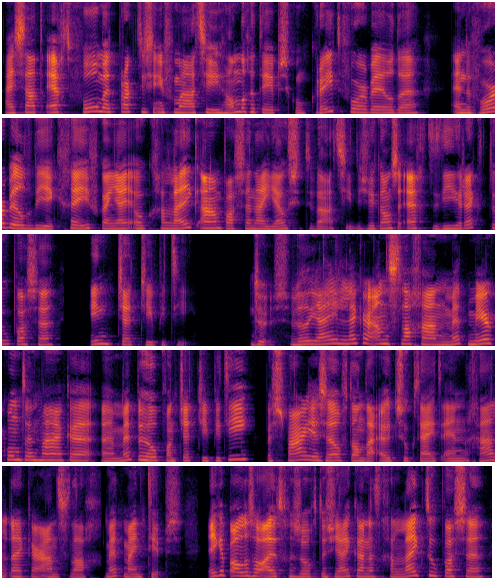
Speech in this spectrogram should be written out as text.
Hij staat echt vol met praktische informatie, handige tips, concrete voorbeelden. En de voorbeelden die ik geef, kan jij ook gelijk aanpassen naar jouw situatie. Dus je kan ze echt direct toepassen in ChatGPT. Dus wil jij lekker aan de slag gaan met meer content maken uh, met behulp van ChatGPT? Bespaar jezelf dan de uitzoektijd en ga lekker aan de slag met mijn tips. Ik heb alles al uitgezocht, dus jij kan het gelijk toepassen.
